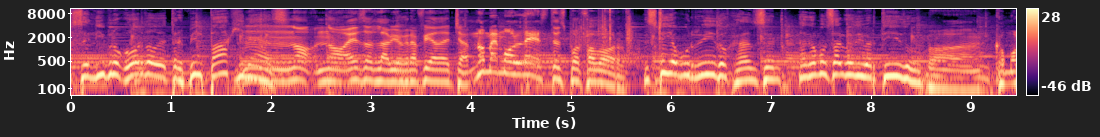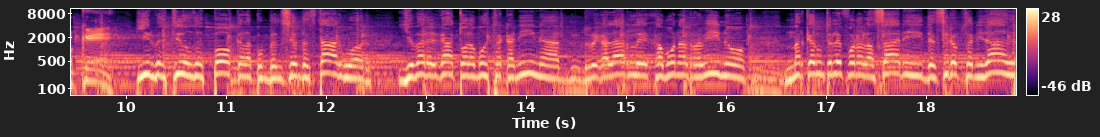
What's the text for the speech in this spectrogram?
ese libro gordo de 3000 páginas. Mm, no, no, esa es la biografía de Char. No me molestes, por favor. Estoy aburrido, Hansen. Hagamos algo divertido. ¿Cómo qué? Ir vestidos de Spock a la convención de Star Wars, llevar el gato a la muestra canina, regalarle jamón al rabino, marcar un teléfono al azar y decir obscenidades.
